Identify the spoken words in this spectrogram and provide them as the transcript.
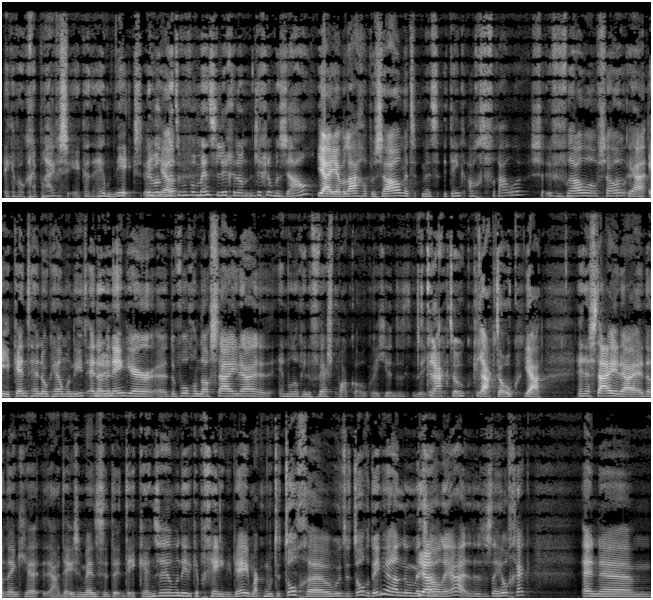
ik heb ook geen privacy, ik had helemaal niks. Weet Wat, je met hoeveel mensen liggen dan? Lig je op een zaal? Ja, ja, we lagen op een zaal met, met ik denk acht vrouwen, zeven vrouwen of zo. Ja, en je kent hen ook helemaal niet. En dan Nee. in één keer, eh, de volgende dag sta je daar, eh, helemaal nog in een vestpak ook, weet je. Dat, je. Kraakt ook. Kraakt ook, ja. En dan sta je daar en dan denk je, ja, deze mensen, de- de- ik ken ze helemaal niet, ik heb geen idee. Maar ik moet er toch, eh, we moeten toch dingen gaan doen met Ja. z'n allen. Ja, dat is heel gek. En ehm,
